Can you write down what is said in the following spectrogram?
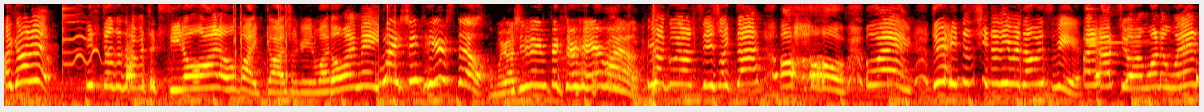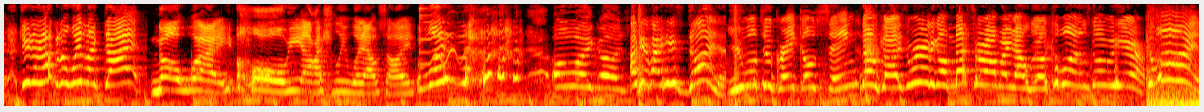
I got it! He still doesn't have a tuxedo on? Oh my gosh. Okay, you know what? Don't mind me. Wait, she's here still. Oh my gosh, she didn't even fix her hair, Maya. You're not going on stage like that? Oh, wait. Dude, he just, she doesn't even notice me. I have to. I want to win. Dude, you're not going to win like that? No way. Oh, he actually went outside. What? oh my gosh. Okay, Maya, he's done. You will do great. Go sing. No, guys, we're gonna go mess around right now, Lil. Come on, let's go over here. Come on.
